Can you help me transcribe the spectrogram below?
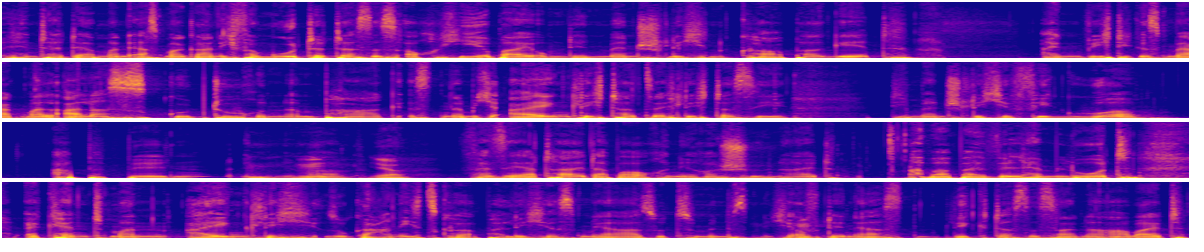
hinter der man erstmal gar nicht vermutet, dass es auch hierbei um den menschlichen Körper geht. Ein wichtiges Merkmal aller Skulpturen im Park ist nämlich eigentlich tatsächlich, dass sie die menschliche Figur abbilden in ihrer Mhm. Ja. Versehrtheit, aber auch in ihrer Schönheit. Aber bei Wilhelm Loth erkennt man eigentlich so gar nichts Körperliches mehr, also zumindest nicht auf den ersten Blick. Das ist eine Arbeit,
